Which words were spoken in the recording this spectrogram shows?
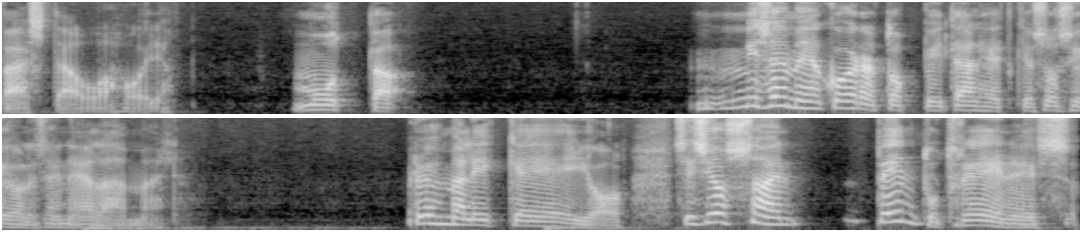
päästään lahoja. Mutta missä meidän koirat oppii tällä hetkellä sosiaalisen elämän? Ryhmäliikkejä ei ole. Siis jossain pentutreeneissä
